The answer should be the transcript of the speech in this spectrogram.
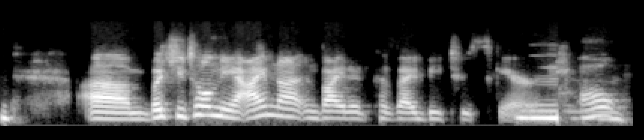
um, but she told me I'm not invited because I'd be too scared. Oh.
